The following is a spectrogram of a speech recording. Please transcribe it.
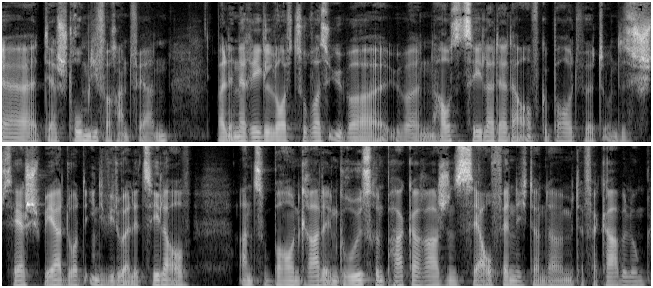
äh, der Stromlieferant werden. Weil in der Regel läuft sowas über, über einen Hauszähler, der da aufgebaut wird. Und es ist sehr schwer, dort individuelle Zähler auf, anzubauen. Gerade in größeren Parkgaragen ist es sehr aufwendig dann da mit der Verkabelung.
